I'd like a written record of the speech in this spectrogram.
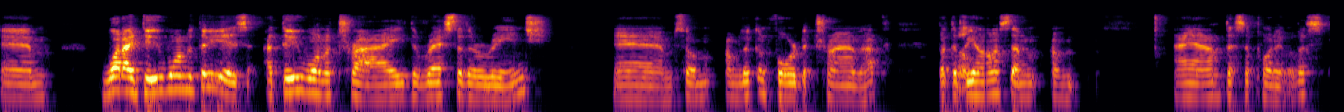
Um, what I do want to do is I do want to try the rest of the range. Um, so I'm, I'm looking forward to trying that. But to be honest, I'm, I'm I am disappointed with this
